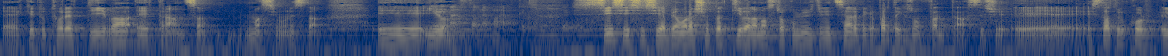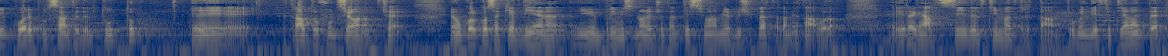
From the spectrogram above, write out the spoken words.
eh, che è tuttora attiva e trans, massima onestà. E io... È rimasta una parte. Sì, sì, sì, sì, abbiamo lasciato attiva la nostra community iniziale perché a parte che sono fantastici, è, è stato il, cuor, il, cuore pulsante del tutto e tra l'altro funziona, cioè è un qualcosa che avviene. Io in primis noleggio tantissimo la mia bicicletta alla mia tavola, i ragazzi del team altrettanto, quindi effettivamente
